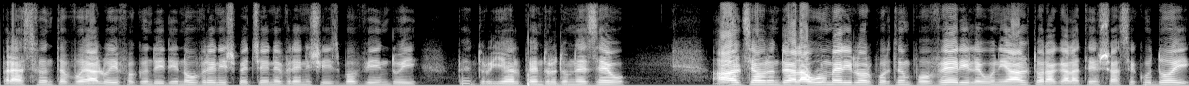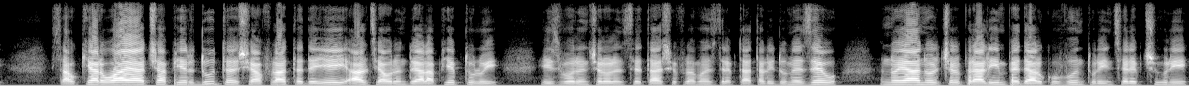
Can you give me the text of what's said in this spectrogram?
prea sfântă voia Lui, făcându-i din nou vreniși pe cei nevreni și izbăvindu-i pentru El, pentru Dumnezeu. Alții au rânduia la umerilor, purtând poverile unii altora, Galaten 6 cu 2, sau chiar oaia cea pierdută și aflată de ei, alții au rânduia la pieptului, izvorând celor însetați și flămânți dreptatea lui Dumnezeu, noi anul cel prea limpede al cuvântului înțelepciunii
